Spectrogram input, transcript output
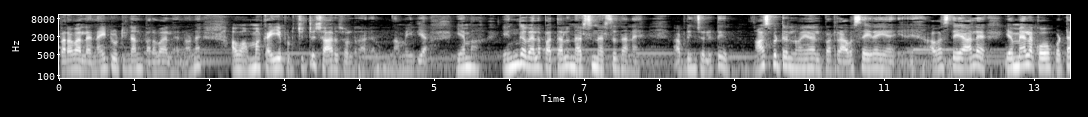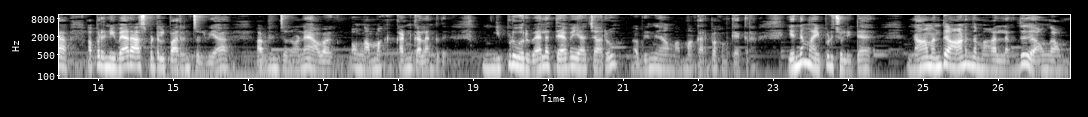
பரவாயில்ல நைட் ஓட்டினாலும் பரவாயில்லன்னொன்னே அவள் அம்மா கையை பிடிச்சிட்டு சாரு சொல்கிறான் அமைதியாக ஏம்மா எங்கே வேலை பார்த்தாலும் நர்ஸு நர்ஸு தானே? அப்படின்னு சொல்லிட்டு ஹாஸ்பிட்டல் நோயால் படுற அவசையில் என் என் அவஸ்தையால் என் மேலே கோவப்பட்டா அப்புறம் நீ வேறு ஹாஸ்பிட்டல் பாருன்னு சொல்வியா அப்படின்னு சொன்னோடனே அவ அவங்க அம்மாக்கு கண் கலங்குது. இப்படி ஒரு வேலை தேவையா சாரு? அப்படின்னு அவங்க அம்மா கற்பகம் கேட்குறேன் என்னம்மா இப்படி சொல்லிட்ட? நான் வந்து ஆனந்த மகாலில் வந்து அவங்க அம்-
